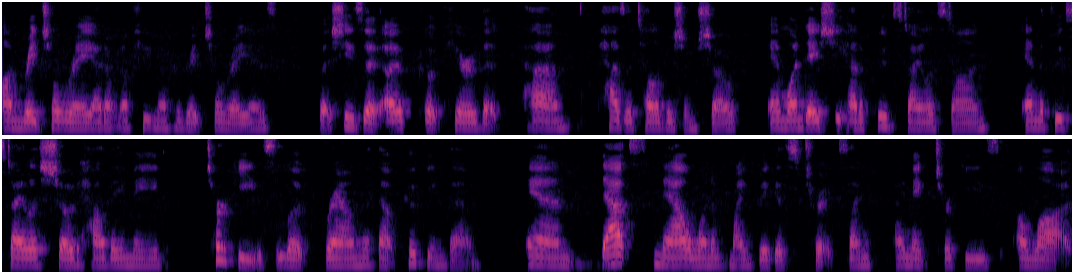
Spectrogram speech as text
on Rachael Ray. I don't know if you know who Rachael Ray is, but she's a, a cook here that um, has a television show. And one day she had a food stylist on, and the food stylist showed how they made turkeys look brown without cooking them. And that's now one of my biggest tricks. i I make turkeys a lot,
